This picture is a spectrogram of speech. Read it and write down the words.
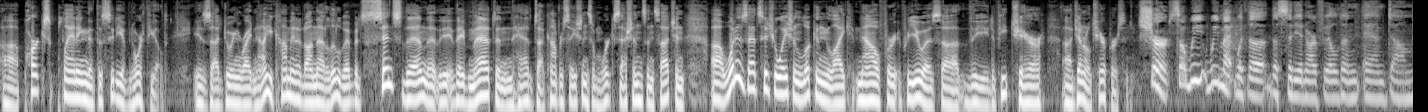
uh, parks planning that the city of Northfield is uh, doing right now. You commented on that a little bit, but since then, the, the, they've met and had uh, conversations and work sessions and such. And uh, what is that situation looking like now for, for you as uh, the defeat chair, uh, general chairperson? Sure. So we, we met with the, the city of Northfield and and um,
